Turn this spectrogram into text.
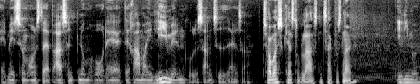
at med som Monster er bare sådan et nummer, hvor det, er, det rammer en lige mellemgulvet samtidig. Altså. Thomas Kastrup Larsen, tak for snakken. I lige måde.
